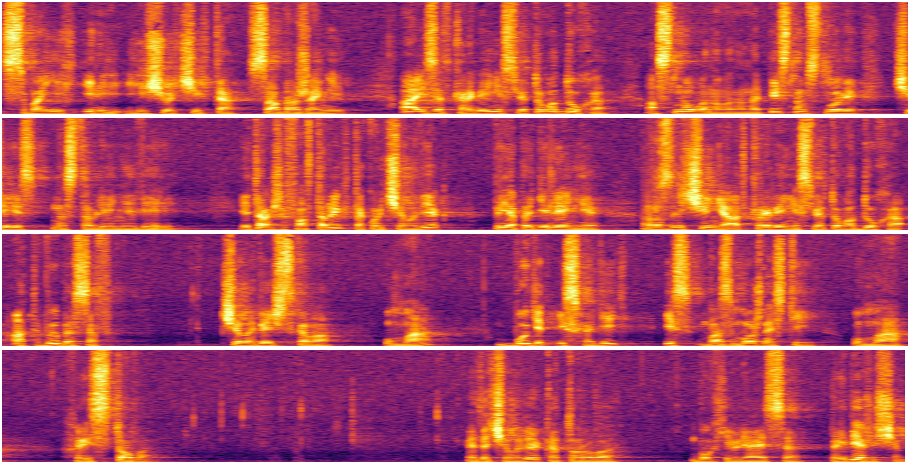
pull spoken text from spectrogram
своих или еще чьих-то соображений, а из откровений Святого Духа, основанного на написанном слове через наставление вере. И также, во-вторых, такой человек при определении развлечения откровения Святого Духа от выбросов человеческого ума будет исходить из возможностей ума Христова. Это человек, которого Бог является прибежищем.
